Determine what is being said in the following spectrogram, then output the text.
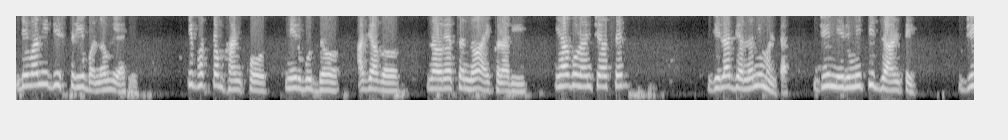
देवानी जी स्त्री बनवली आहे ती फक्त भांडखोर निर्बुद्ध अजाग नवऱ्याचं न ऐकणारी ह्या गुणांची असेल? जिला जननी म्हणतात जी निर्मिती जाणते जी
